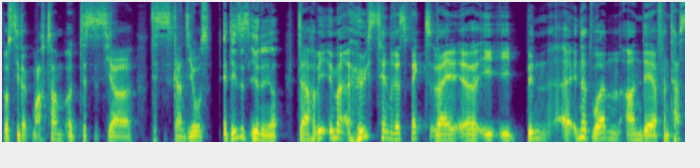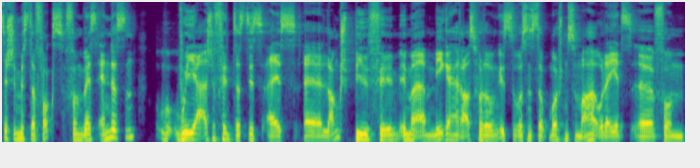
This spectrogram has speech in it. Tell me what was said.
was die da gemacht haben und das ist ja, das ist grandios. Ja, das ist irre, ja. Da habe ich immer höchsten Respekt, weil äh, ich, ich bin erinnert worden an der fantastische Mr. Fox von Wes Anderson wo ich ja auch schon finde, dass das als äh, Langspielfilm immer eine mega Herausforderung ist, sowas in Stop Motion zu machen. Oder jetzt äh, vom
